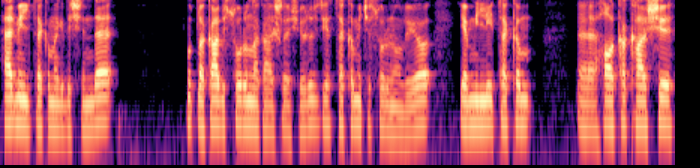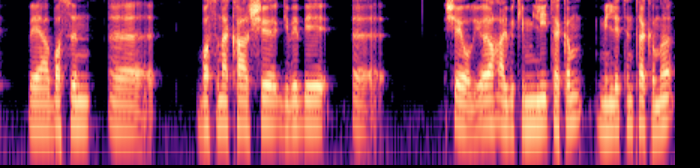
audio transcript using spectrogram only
Her milli takıma gidişinde mutlaka bir sorunla karşılaşıyoruz. Ya takım içi sorun oluyor ya milli takım e, halka karşı veya basın e, basına karşı gibi bir e, şey oluyor. Halbuki milli takım milletin takımı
